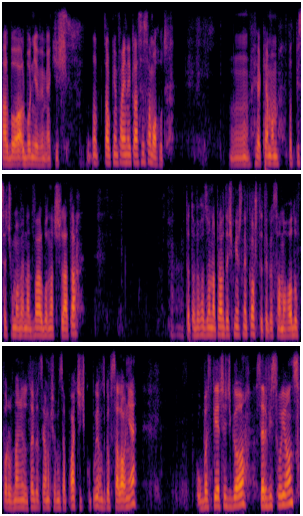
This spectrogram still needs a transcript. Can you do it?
Albo, albo nie wiem, jakiś no, całkiem fajnej klasy samochód. Mm, Jak ja mam podpisać umowę na 2 albo na 3 lata, to to wychodzą naprawdę śmieszne koszty tego samochodu w porównaniu do tego, co ja musiałbym zapłacić kupując go w salonie, ubezpieczyć go, serwisując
